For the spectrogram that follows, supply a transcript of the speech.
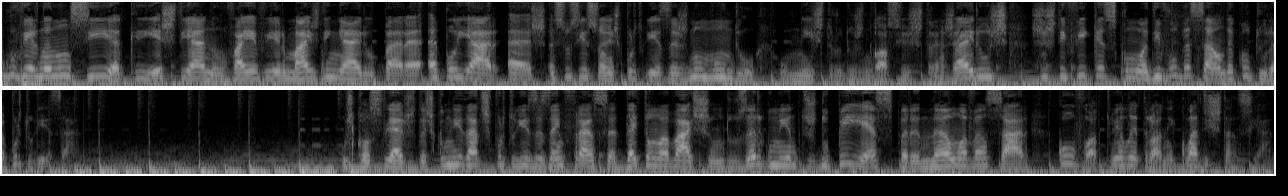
O governo anuncia que este ano vai haver mais dinheiro para apoiar as associações portuguesas no mundo. O ministro dos Negócios Estrangeiros justifica-se com a divulgação da cultura portuguesa. Os conselheiros das comunidades portuguesas em França deitam abaixo um dos argumentos do PS para não avançar com o voto eletrónico à distância.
